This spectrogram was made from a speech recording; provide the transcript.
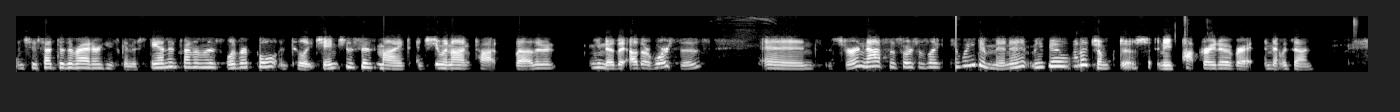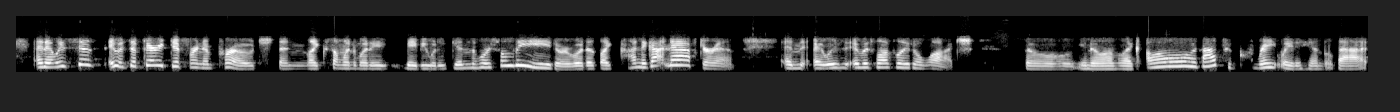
And she said to the rider, he's going to stand in front of this Liverpool until he changes his mind. And she went on and taught the other, you know, the other horses. And sure enough, this horse was like, hey, wait a minute, maybe I want to jump this. And he popped right over it, and that was done. And it was just, it was a very different approach than like someone would have maybe would have given the horse a lead or would have like kind of gotten after him. And it was, it was lovely to watch. So, you know, I'm like, oh, that's a great way to handle that,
